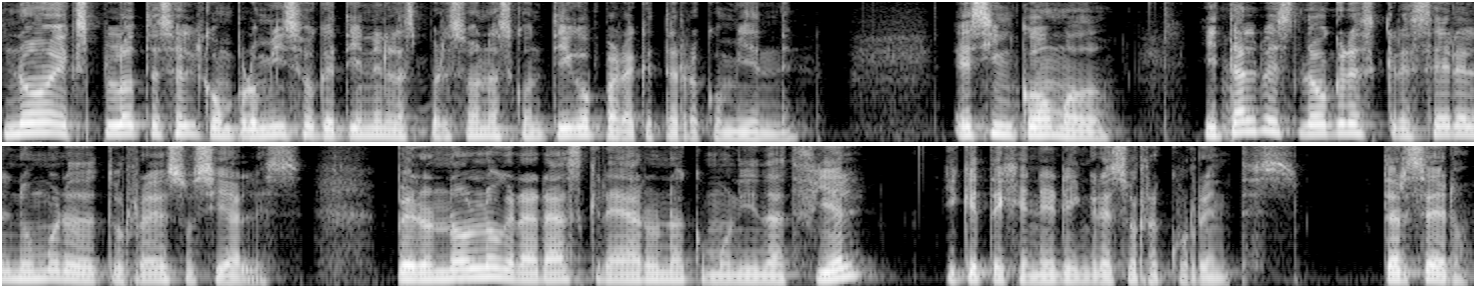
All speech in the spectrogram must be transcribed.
no explotes el compromiso que tienen las personas contigo para que te recomienden. Es incómodo y tal vez logres crecer el número de tus redes sociales, pero no lograrás crear una comunidad fiel y que te genere ingresos recurrentes. Tercero,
